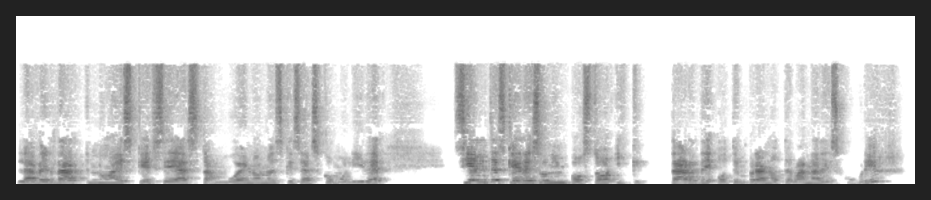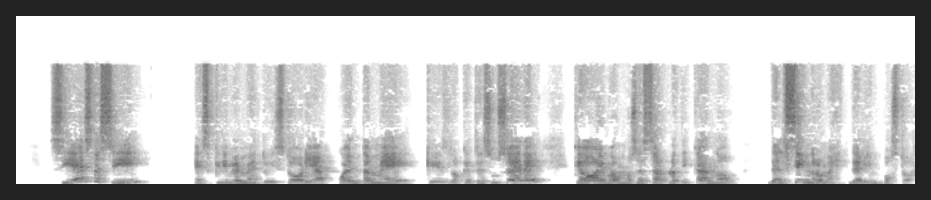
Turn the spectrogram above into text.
la verdad no es que seas tan bueno, no es que seas como líder, sientes que eres un impostor y que tarde o temprano te van a descubrir. Si es así, escríbeme tu historia, cuéntame qué es lo que te sucede, que hoy vamos a estar platicando del síndrome del impostor.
